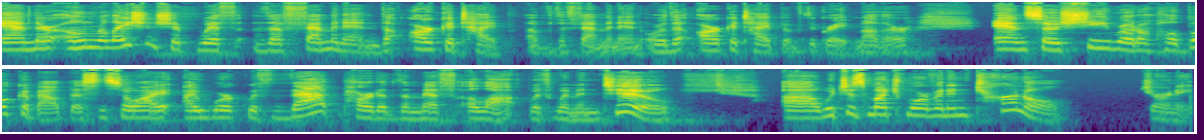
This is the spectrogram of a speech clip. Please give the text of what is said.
and their own relationship with the feminine, the archetype of the feminine or the archetype of the great mother. And so she wrote a whole book about this. And so I, I work with that part of the myth a lot with women too, uh, which is much more of an internal journey.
